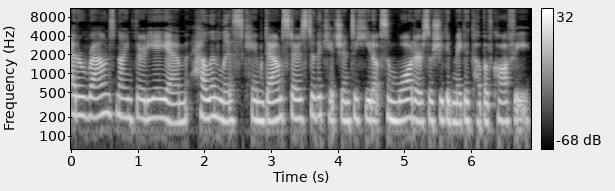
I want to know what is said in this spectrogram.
At around 9:30 a.m., Helen List came downstairs to the kitchen to heat up some water so she could make a cup of coffee.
